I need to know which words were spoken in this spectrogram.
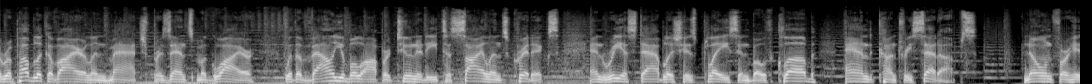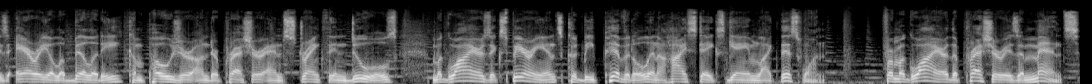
The Republic of Ireland match presents Maguire with a valuable opportunity to silence critics and re-establish his place in both club and country setups. Known for his aerial ability, composure under pressure, and strength in duels, Maguire's experience could be pivotal in a high-stakes game like this one. For Maguire, the pressure is immense,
